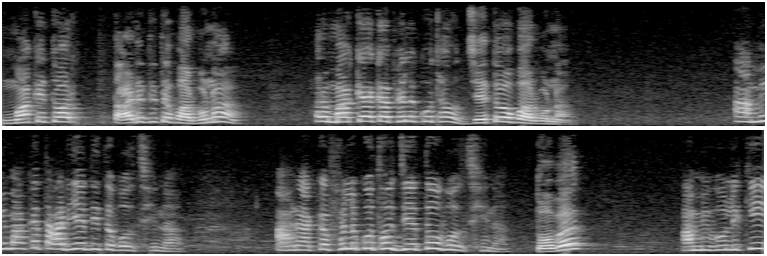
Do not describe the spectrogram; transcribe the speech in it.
মাকে তো আর তাড়িয়ে দিতে পারব না। আর মাকে একা ফেলে কোথাও যেতেও পারব না। আমি মাকে তাড়িয়ে দিতে বলছি না। আর একা ফেলে কোথাও যেতেও বলছি না। তবে? আমি বলি কি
